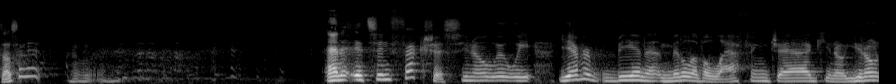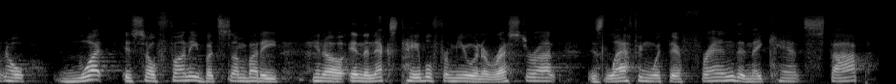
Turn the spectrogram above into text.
Doesn't it? And it's infectious. You know, we, you ever be in the middle of a laughing jag? You know, you don't know what is so funny, but somebody, you know, in the next table from you in a restaurant is laughing with their friend and they can't stop.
